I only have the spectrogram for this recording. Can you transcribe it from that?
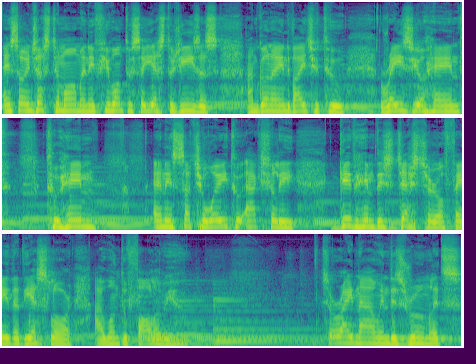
And so, in just a moment, if you want to say yes to Jesus, I'm going to invite you to raise your hand to Him and in such a way to actually give Him this gesture of faith that, yes, Lord, I want to follow you. So, right now in this room, let's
